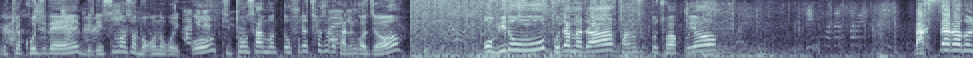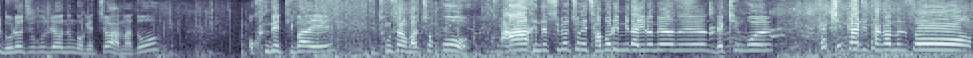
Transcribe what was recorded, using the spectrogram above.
이렇게 고지대에 미리 숨어서 먹어놓고 있고 뒤통수 한번 또 후려쳐주러 가는 거죠. 어 위도우 보자마자 방속도 좋았고요. 낙사각을 노려주려는 거겠죠 아마도? 어 근데 디바이 뒤통수랑 맞췄고 아 근데 수면총에 자버립니다. 이러면은 레킹볼 해킹까지 당하면서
